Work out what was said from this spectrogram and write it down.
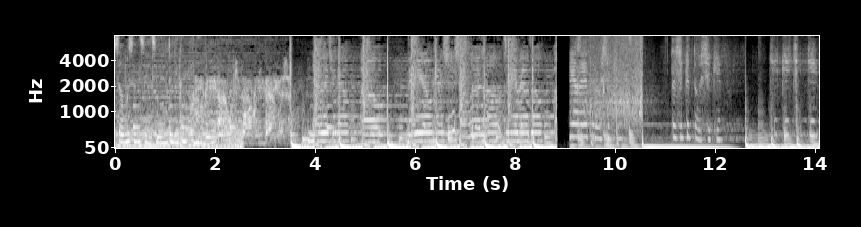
相不相信几年对你更好？Chiki chiki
